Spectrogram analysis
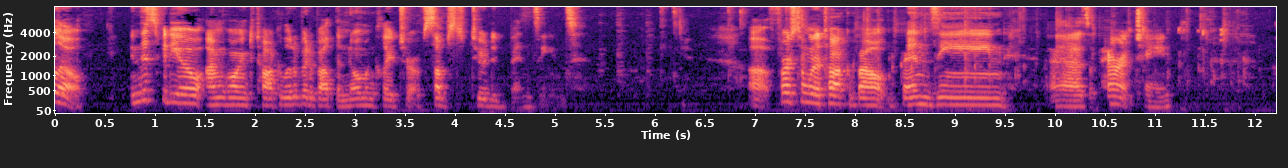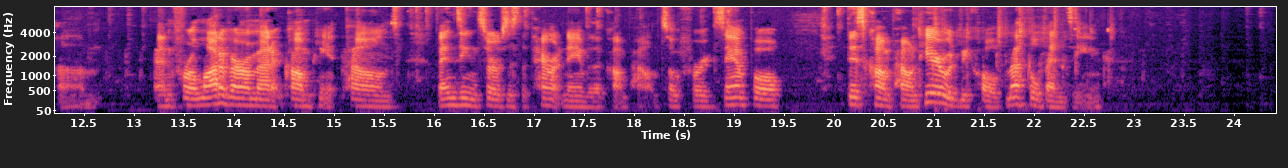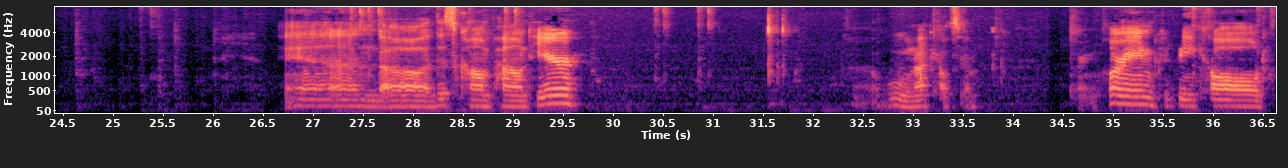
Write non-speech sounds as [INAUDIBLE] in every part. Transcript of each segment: Hello. In this video, I'm going to talk a little bit about the nomenclature of substituted benzenes. Uh, first, I'm going to talk about benzene as a parent chain. Um, and for a lot of aromatic compounds, benzene serves as the parent name of the compound. So for example, this compound here would be called methylbenzene. And uh, this compound here ooh, not calcium. Chlorine could be called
